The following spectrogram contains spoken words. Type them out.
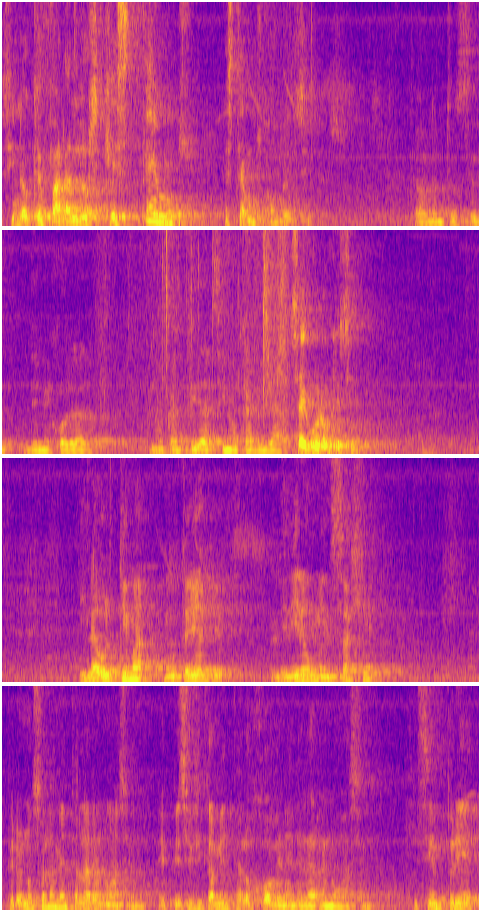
sino que para los que estemos, estemos convencidos. Te habla entonces de mejorar no cantidad, sino calidad. Seguro que sí. Y la última, me gustaría que le diera un mensaje, pero no solamente a la renovación, específicamente a los jóvenes de la renovación, que siempre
